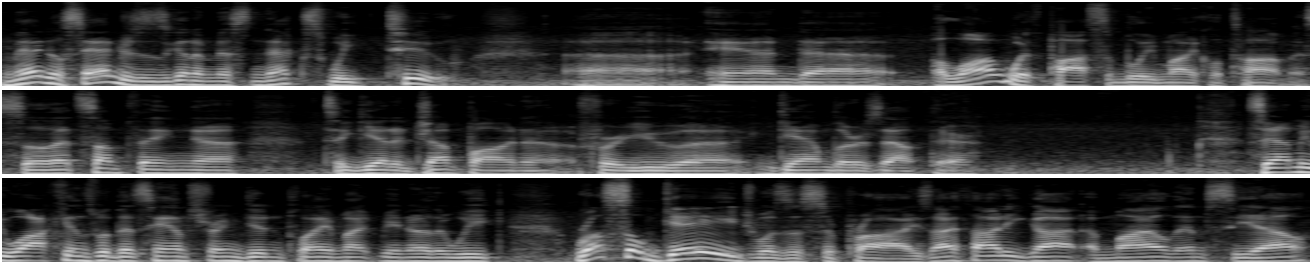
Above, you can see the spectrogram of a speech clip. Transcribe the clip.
Emmanuel Sanders is going to miss next week too, uh, and uh, along with possibly Michael Thomas. So that's something uh, to get a jump on uh, for you uh, gamblers out there. Sammy Watkins with his hamstring didn't play, might be another week. Russell Gage was a surprise. I thought he got a mild MCL,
